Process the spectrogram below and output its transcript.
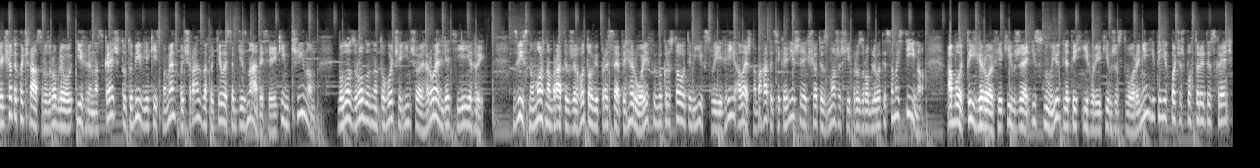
Якщо ти хоч раз розроблював ігри на Scratch, то тобі в якийсь момент хоч раз захотілося б дізнатися, яким чином було зроблено того чи іншого героя для цієї гри. Звісно, можна брати вже готові пресети героїв і використовувати в їх в своїй грі, але ж набагато цікавіше, якщо ти зможеш їх розроблювати самостійно. Або тих героїв, які вже існують для тих ігор, які вже створені, і ти їх хочеш повторити в Scratch,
